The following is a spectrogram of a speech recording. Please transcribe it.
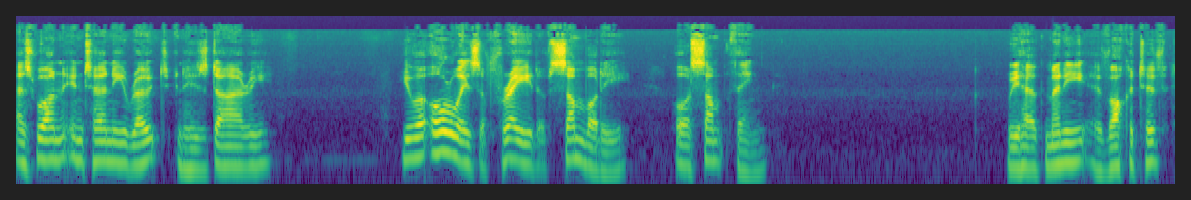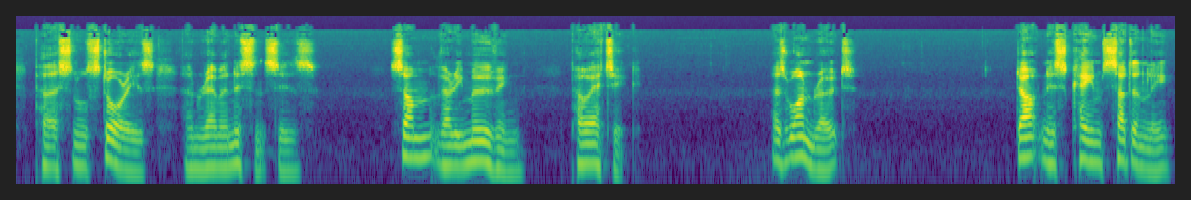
As one internee wrote in his diary, You were always afraid of somebody or something we have many evocative personal stories and reminiscences, some very moving, poetic. As one wrote, Darkness came suddenly.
